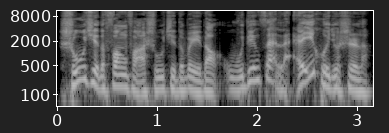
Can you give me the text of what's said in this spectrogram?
熟悉的方法，熟悉的味道，武丁再来一回就是了。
